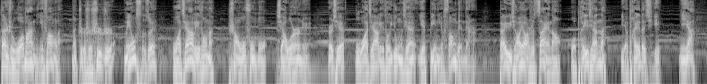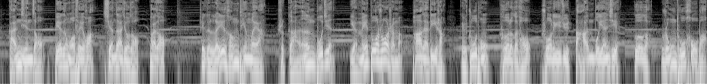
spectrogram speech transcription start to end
但是我把你放了，那只是失职，没有死罪。我家里头呢，上无父母，下无儿女，而且我家里头用钱也比你方便点白玉桥要是再闹，我赔钱呢也赔得起。你呀，赶紧走，别跟我废话，现在就走，快走！这个雷横听了呀，是感恩不尽，也没多说什么，趴在地上给朱仝磕了个头，说了一句“大恩不言谢，哥哥容图厚报”。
